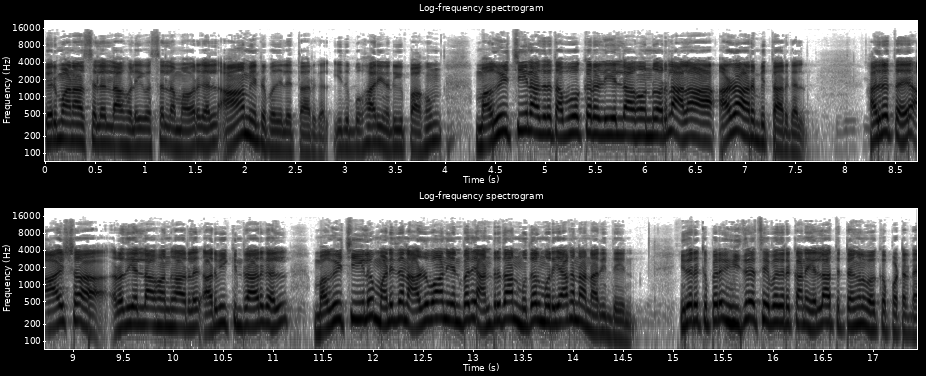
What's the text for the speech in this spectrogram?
பெருமானார் செல்லல்லாஹ் அலி வசல்லம் அவர்கள் ஆம் என்று பதிலளித்தார்கள். இது புகாரின் அறிவிப்பாகும். மகிழ்ச்சியில் ஹஜரத் அபுபக்கர் அலி அல்லாஹ் அவர்கள் அழ அழ ஆரம்பித்தார்கள். ஹஜரத் ஆயிஷா ரதி அல்லாஹ் அறிவிக்கின்றார்கள் மகிழ்ச்சியிலும் மனிதன் அழுவான் என்பதை அன்றுதான் முதல் முறையாக நான் அறிந்தேன். இதற்கு பிறகு ஹிஜ்ரத் செய்வதற்கான எல்லா திட்டங்களும் வகுக்கப்பட்டன.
